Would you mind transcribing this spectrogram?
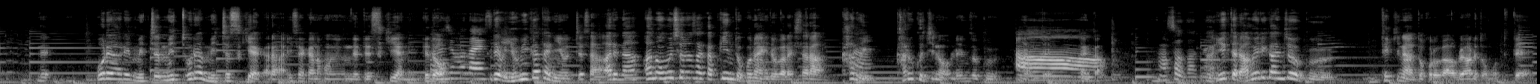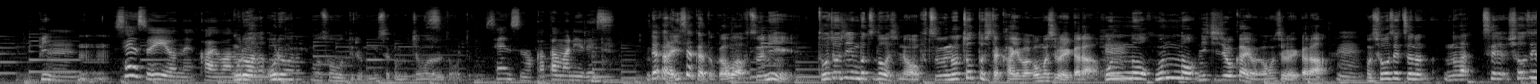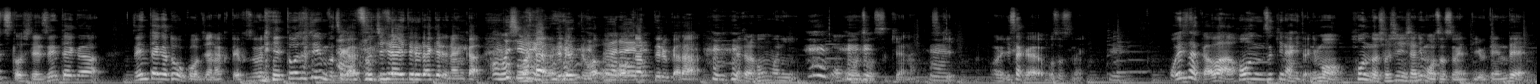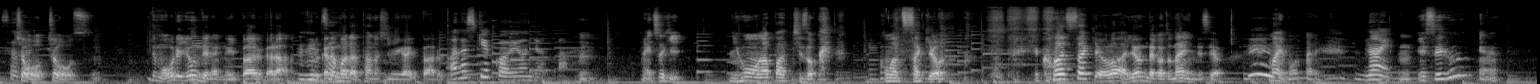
俺あれめっちゃ、めっちゃ、俺はめっちゃ好きやから、伊坂の本読んでて好きやねんけど。でも読み方によっちゃさ、あれな、あの面白さがピンとこない人からしたら、軽い、はい軽口の連続なんて、なんあか、あ。まあそうだうんね。言ったらアメリカンジョーク的なところが俺あると思ってて、ピン、ううんんうんセンスいいよね、会話の。俺はな、俺はな、もうそう思ってる。伊坂めっちゃ戻ると思ってる。センスの塊です。だから伊坂とかは普通に登場人物同士の普通のちょっとした会話が面白いから、ほんの、ほんの日常会話が面白いから、うんも。う小説の小説として全体が、全体がどうこうじゃなくて、普通に登場人物が口開いてるだけでなんか、面白い。笑えるってわ分かってるから、だからほんまに、おおそう好きやな。好き。俺、伊坂おすすめ。うん。お伊坂は本好きな人にも、本の初心者にもおすすめっていう点で、超、超おすすめ。でも俺読んでないのいっぱいあるから、こうんれからまだ楽しみがいっぱいある。私結構読んじゃった。うん。はい、次。日本アパッチ族。小松左京。小松左京は読んだことないんですよ。前もない。ない。うん。SF?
